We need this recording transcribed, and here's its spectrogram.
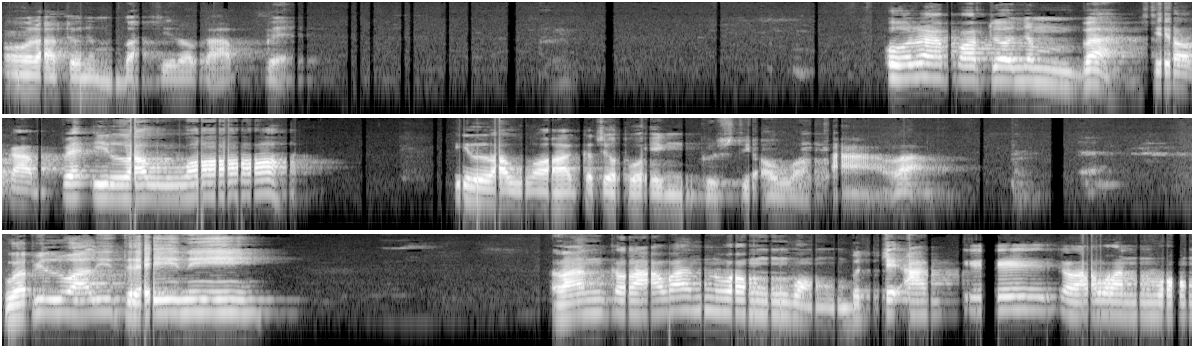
Ora do nyembah sira kabeh. Ora padha nyembah sira kabeh illallah illallah kejaba ing Gusti Allah taala. Wa bil walidaini lan kelawan wong-wong becikake kelawan wong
